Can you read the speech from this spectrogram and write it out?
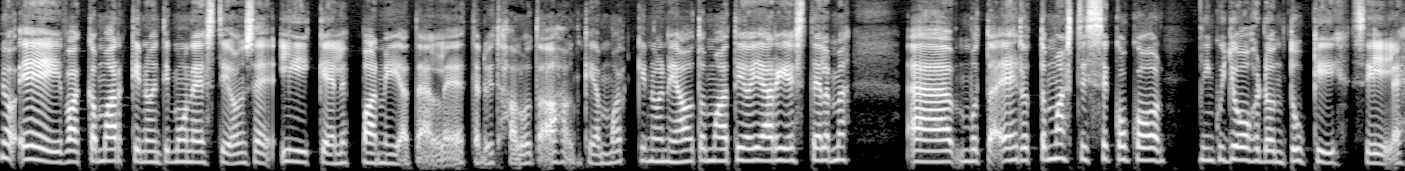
No ei, vaikka markkinointi monesti on se liikkeelle panija tälle, että nyt halutaan hankkia markkinoinnin automaatiojärjestelmä, ää, mutta ehdottomasti se koko niin kuin johdon tuki sille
